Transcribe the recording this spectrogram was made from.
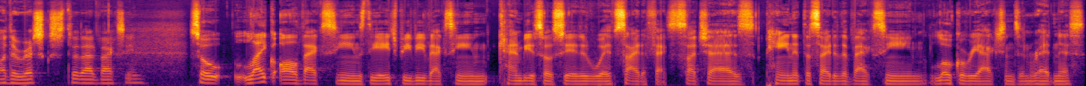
Are there risks to that vaccine? So, like all vaccines, the HPV vaccine can be associated with side effects such as pain at the site of the vaccine, local reactions and redness.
